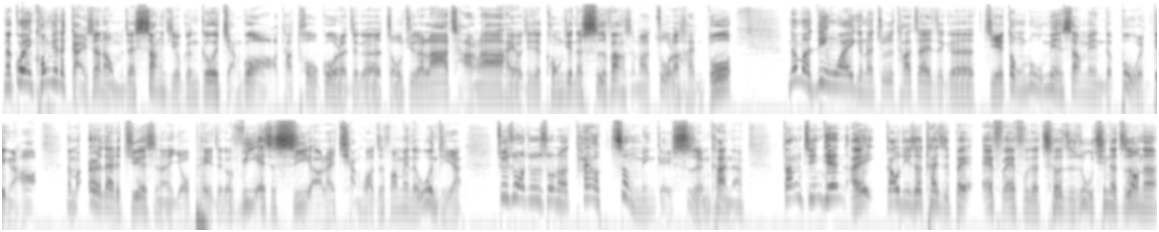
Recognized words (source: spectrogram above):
那关于空间的改善呢，我们在上一集有跟各位讲过啊，它透过了这个轴距的拉长啦，还有这些空间的释放什么，做了很多。那么另外一个呢，就是它在这个节动路面上面的不稳定了啊。那么二代的 GS 呢，有配这个 VSC 啊，来强化这方面的问题啊。最重要就是说呢，它要证明给世人看呢，当今天哎高级车开始被 FF 的车子入侵了之后呢，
